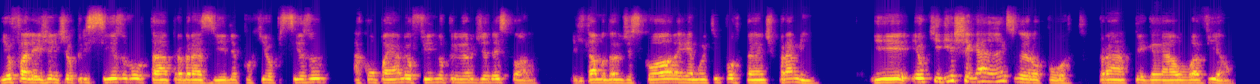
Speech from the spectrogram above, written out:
E eu falei, gente, eu preciso voltar para Brasília porque eu preciso acompanhar meu filho no primeiro dia da escola. Ele está mudando de escola e é muito importante para mim. E eu queria chegar antes no aeroporto para pegar o avião.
